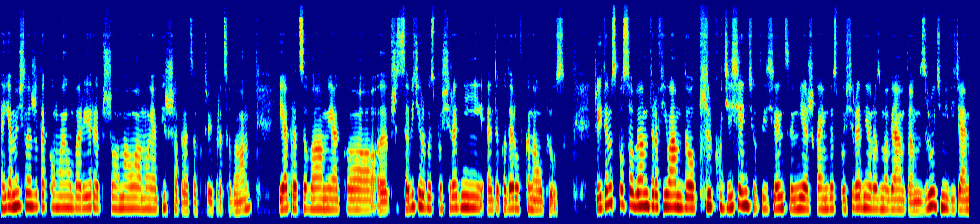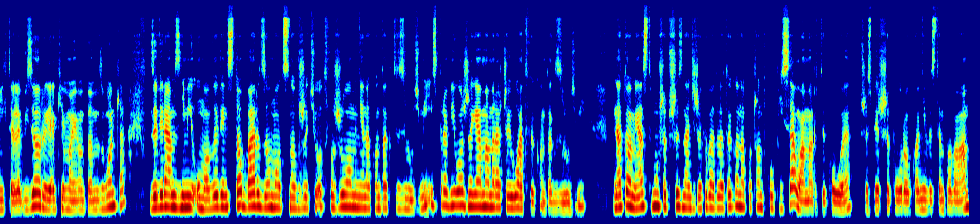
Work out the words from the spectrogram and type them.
Ja myślę, że taką moją barierę przełamała moja pierwsza praca, w której pracowałam. Ja pracowałam jako e, przedstawiciel bezpośredni e, dekoderów kanału Plus. Czyli tym sposobem trafiłam do kilkudziesięciu tysięcy mieszkań bezpośrednio, rozmawiałam tam z ludźmi, widziałam ich telewizory, jakie mają tam złącza, zawierałam z nimi umowy, więc to bardzo mocno w życiu otworzyło mnie na kontakty z ludźmi i sprawiło, że ja mam raczej łatwy kontakt z ludźmi. Natomiast muszę przyznać, że chyba dlatego na początku pisałam artykuły, przez pierwsze pół roku nie występowałam,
